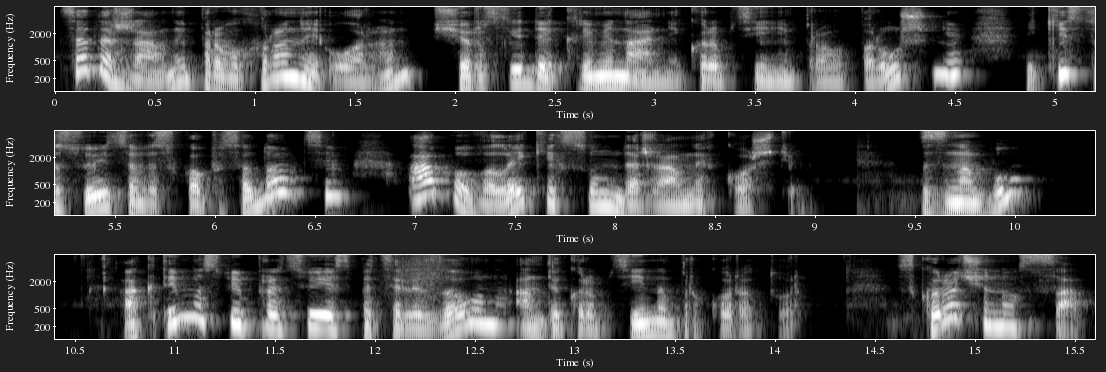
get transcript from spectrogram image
Це державний правоохоронний орган, що розслідує кримінальні корупційні правопорушення, які стосуються високопосадовців або великих сум державних коштів. З НАБУ активно співпрацює спеціалізована антикорупційна прокуратура, скорочено САП.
